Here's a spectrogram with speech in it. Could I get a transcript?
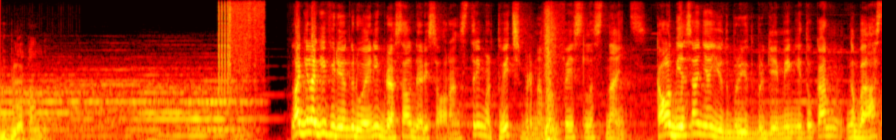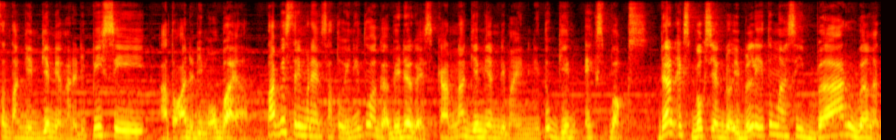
Di belakangmu. Lagi-lagi video yang kedua ini berasal dari seorang streamer Twitch bernama Faceless Nights. Kalau biasanya youtuber-youtuber gaming itu kan ngebahas tentang game-game yang ada di PC atau ada di mobile. Tapi streamer yang satu ini tuh agak beda guys, karena game yang dimainin itu game Xbox. Dan Xbox yang Doi beli itu masih baru banget.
